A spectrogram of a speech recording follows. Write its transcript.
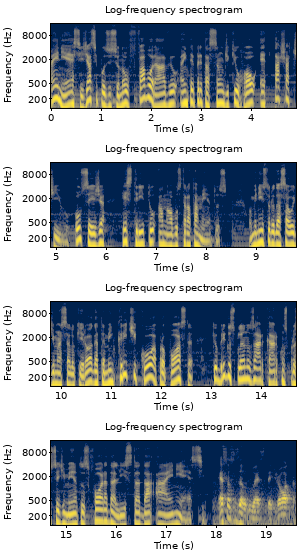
A ANS já se posicionou favorável à interpretação de que o rol é taxativo, ou seja, restrito a novos tratamentos. O ministro da Saúde, Marcelo Queiroga, também criticou a proposta que obriga os planos a arcar com os procedimentos fora da lista da ANS. Essa decisão do STJ,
